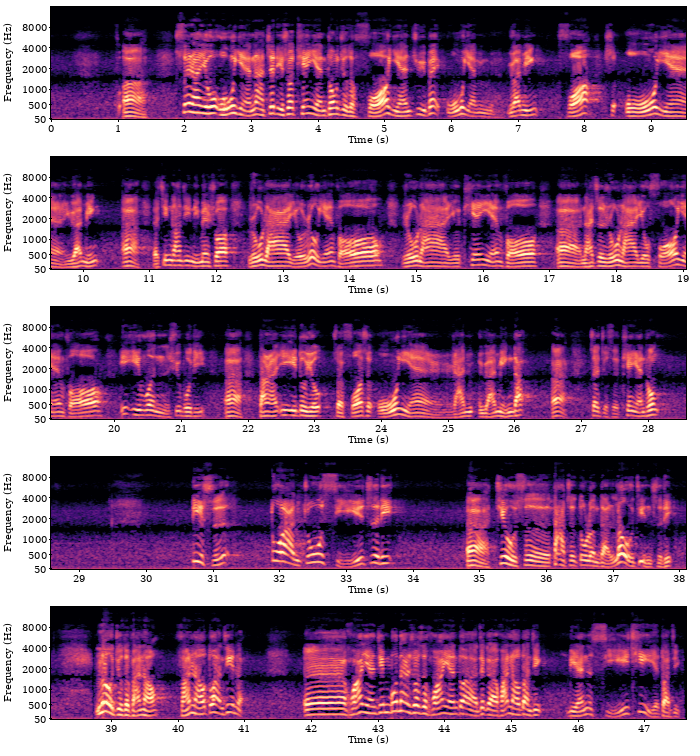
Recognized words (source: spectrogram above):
啊。虽然有五眼呢，这里说天眼通就是佛眼具备，五眼圆明，佛是五眼圆明啊。在《金刚经》里面说，如来有肉眼否？如来有天眼否？啊，乃至如来有佛眼否？一一问须菩提啊，当然一一都有，所以佛是五眼然圆明的啊，这就是天眼通。第十。断诸习之力，啊，就是大智度论的漏尽之力。漏就是烦恼，烦恼断尽了。呃，华严经不但说是华严断这个烦恼断尽，连习气也断尽，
